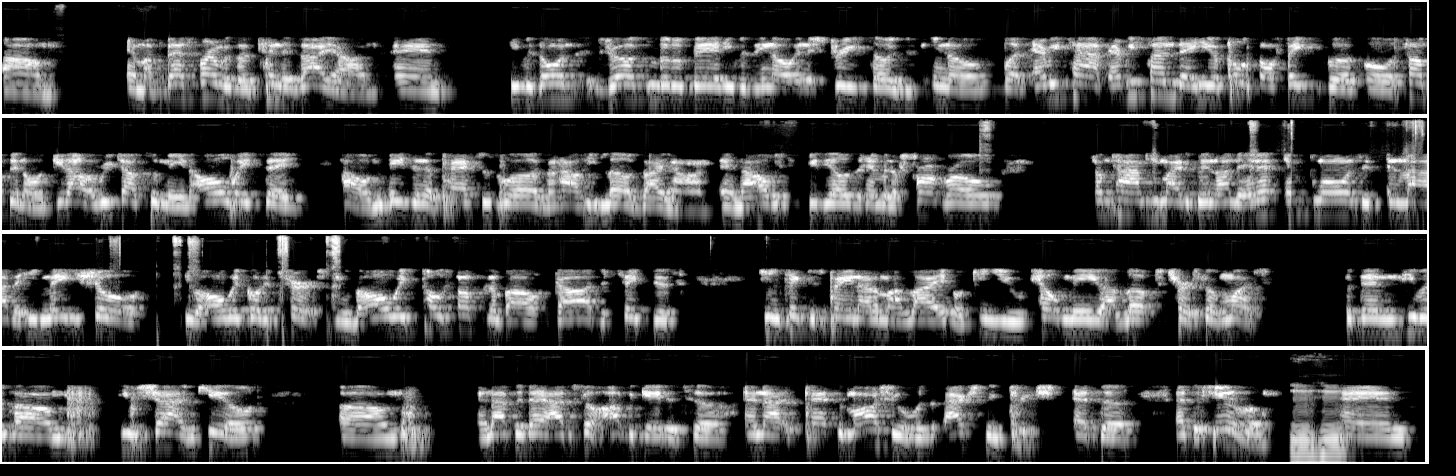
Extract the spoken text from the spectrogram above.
um, and my best friend was attending Zion, and he was on drugs a little bit. He was, you know, in the street. So, he was, you know, but every time, every Sunday, he would post on Facebook or something or get out, reach out to me and always say how amazing the pastors was and how he loved Zion. And I always see videos of him in the front row. Sometimes he might have been under influence. It didn't matter. He made sure he would always go to church and he would always post something about God to take this, can you take this pain out of my life or can you help me? I love the church so much. But then he was um he was shot and killed. Um, and after that, I just felt obligated to. And I, Pastor Marshall was actually preached at the at the funeral, Mm-hmm. and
